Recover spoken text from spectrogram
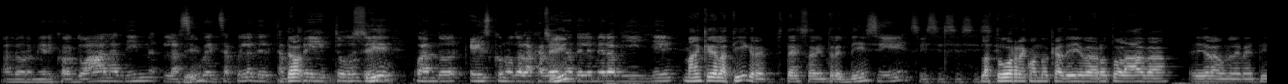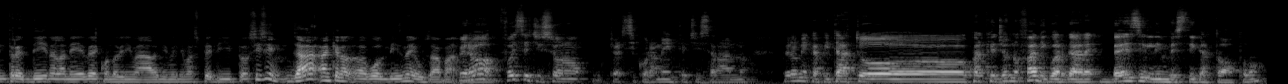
Allora, mi ricordo Aladdin, la Sì. sequenza quella del Da- tappeto, sì. del- quando escono dalla caverna Sì. delle meraviglie. Ma anche la tigre stessa era in 3D. Sì, sì, sì, sì, sì, La torre quando cadeva, rotolava, era un elemento in 3D nella neve quando veniva Aladdin, veniva spedito. Sì, sì, già anche la, la Walt Disney usava. Però forse ci sono, cioè sicuramente ci saranno, però mi è capitato qualche giorno fa di guardare Basil l'investigatopo,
